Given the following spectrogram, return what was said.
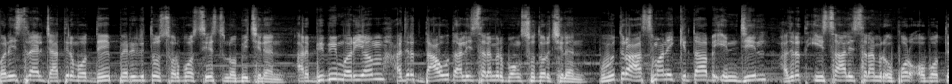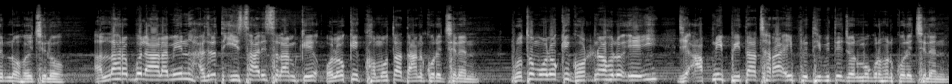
বনি ইসরায়েল জাতির মধ্যে প্রেরিত সর্বশেষ নবী ছিলেন। আর বিবি মরিয়ম হজরত দাউদ আলী ইসলামের বংশধর ছিলেন। পবিত্র আসমানি কিতাব ইনজিল হজরত ঈসা আলী ইসলামের উপর অবতীর্ণ হয়েছিল। আল্লাহ রব্বুল আলমিন হজরত ঈসা আলী ইসলামকে অলৌকিক ক্ষমতা দান করেছিলেন। প্রথম অলৌকিক ঘটনা হলো এই যে আপনি পিতা ছাড়া এই পৃথিবীতে জন্মগ্রহণ করেছিলেন।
